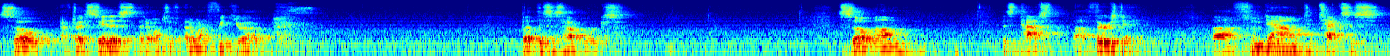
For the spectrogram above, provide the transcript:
So after I say this, I don't want to, I don't want to freak you out. But this is how it works. So um, this past uh, Thursday, uh, flew down to Texas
